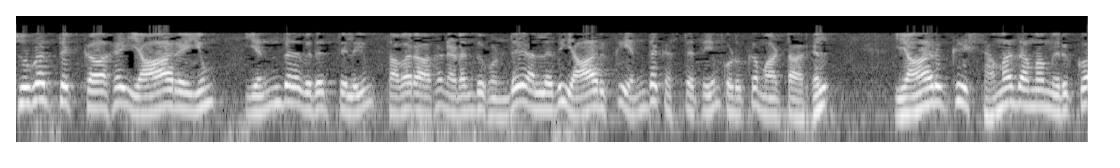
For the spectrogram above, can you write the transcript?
சுகத்துக்காக யாரையும் எந்த விதத்திலையும் தவறாக நடந்து கொண்டு அல்லது யாருக்கு எந்த கஷ்டத்தையும் கொடுக்க மாட்டார்கள். யாருக்கு சமதமம் இருக்கோ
